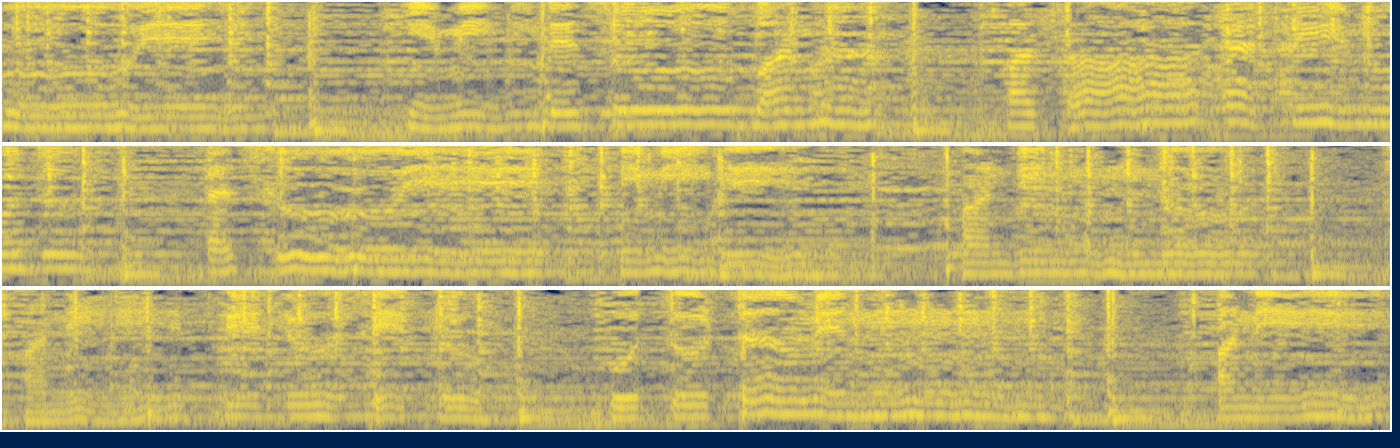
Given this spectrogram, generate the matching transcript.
වූයේ. හිමි දෙසූ බණ අසා ඇති මුදු ඇසූයේ. හිමිගේ අඬින්නෝ අනේ පිඩු සිටු පුතුට මෙන් අනේ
